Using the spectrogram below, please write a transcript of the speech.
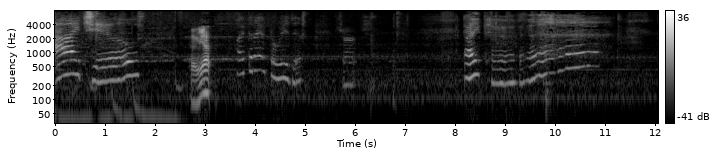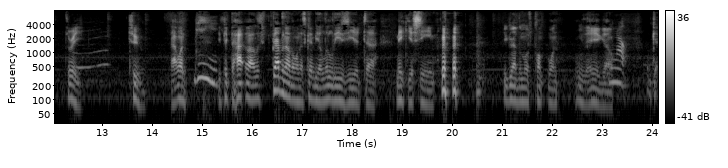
I choose. Oh, Hurry up. Why did I have to read this? Sure. I Three, two, that one. pick. You picked the hot. Well, let's grab another one that's going to be a little easier to make you seam. you grab the most plump one. Ooh, there you go. No, Okay.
